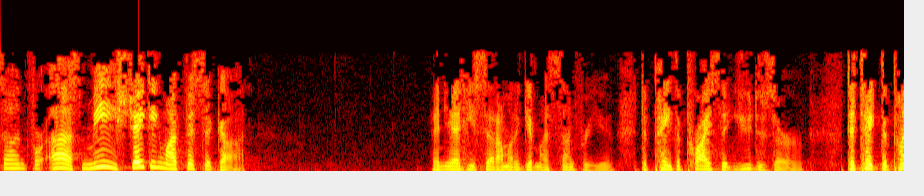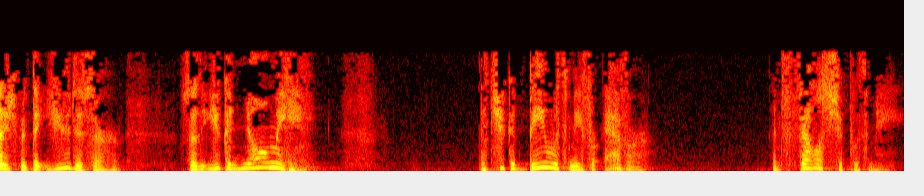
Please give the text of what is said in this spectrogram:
Son for us. Me shaking my fist at God. And yet He said, I'm going to give my Son for you. To pay the price that you deserve to take the punishment that you deserve so that you can know me, that you could be with me forever and fellowship with me.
